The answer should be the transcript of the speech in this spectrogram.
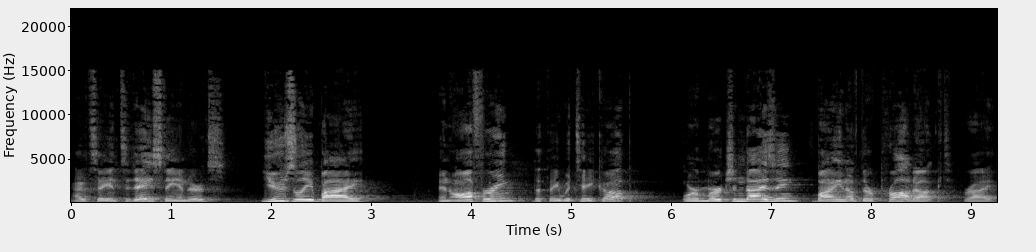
I would say in today's standards, usually by an offering that they would take up, or merchandising, buying of their product, right?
